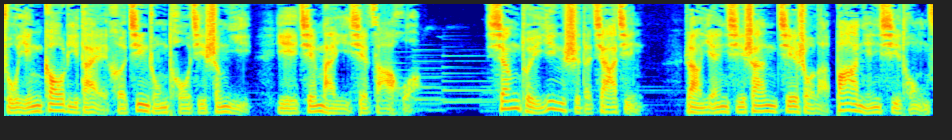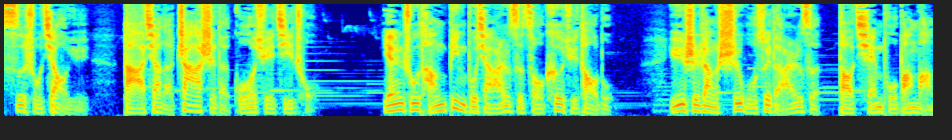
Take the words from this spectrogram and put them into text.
主营高利贷和金融投机生意，也兼卖一些杂货。相对殷实的家境，让阎锡山接受了八年系统私塾教育，打下了扎实的国学基础。阎书堂并不想儿子走科举道路，于是让十五岁的儿子到钱铺帮忙。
